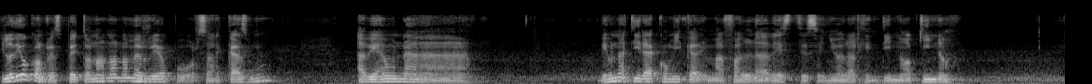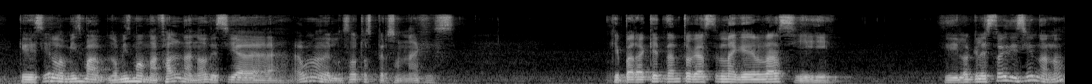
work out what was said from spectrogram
y lo digo con respeto, no, no, no me río por sarcasmo. Había una, de una tira cómica de Mafalda de este señor argentino Aquino que decía lo mismo, lo mismo Mafalda, ¿no? Decía a uno de los otros personajes. Que para qué tanto gasto en la guerra si, si lo que le estoy diciendo, ¿no?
